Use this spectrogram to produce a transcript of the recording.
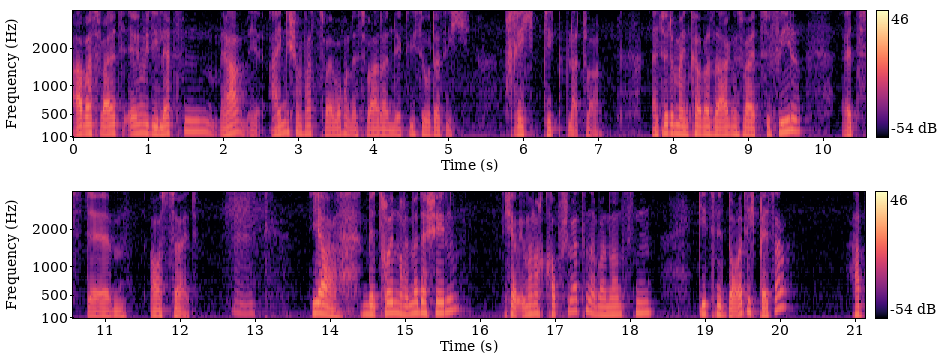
Aber es war jetzt irgendwie die letzten, ja, eigentlich schon fast zwei Wochen. Es war dann wirklich so, dass ich richtig platt war. Als würde mein Körper sagen, es war jetzt zu viel, jetzt ähm, Auszeit. Ja, mir dröhnt noch immer der Schädel. Ich habe immer noch Kopfschmerzen, aber ansonsten geht es mir deutlich besser. Habe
